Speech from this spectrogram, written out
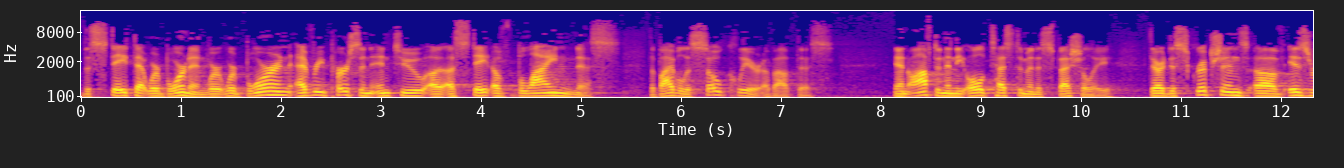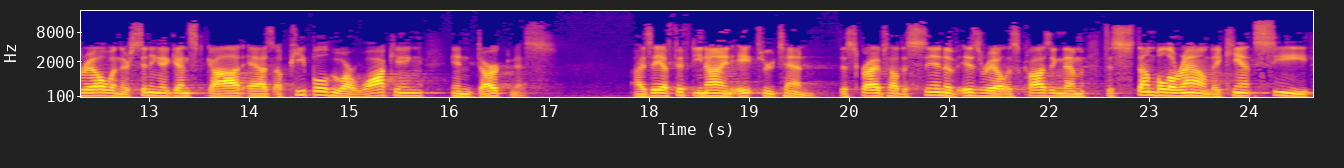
the state that we're born in. We're, we're born, every person, into a, a state of blindness. The Bible is so clear about this. And often in the Old Testament, especially, there are descriptions of Israel when they're sinning against God as a people who are walking in darkness. Isaiah 59, 8 through 10 describes how the sin of Israel is causing them to stumble around. They can't see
